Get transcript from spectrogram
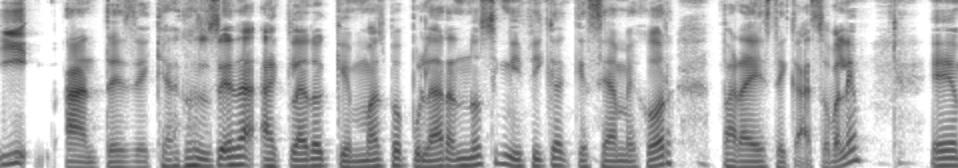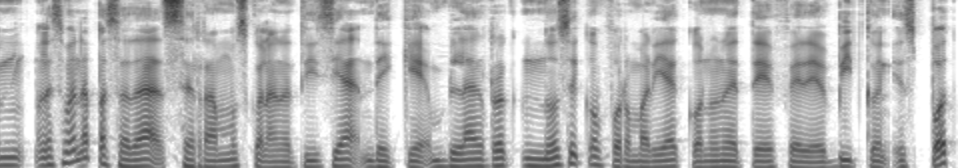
Y antes de que algo suceda, aclaro que más popular no significa que sea mejor para este caso, ¿vale? Em, la semana pasada cerramos con la noticia de que BlackRock no se conformaría con un ETF de Bitcoin Spot,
